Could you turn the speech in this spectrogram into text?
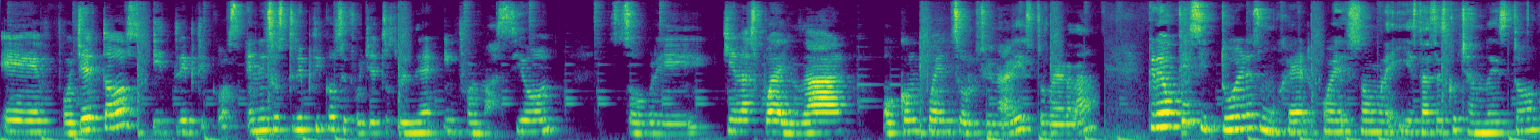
eh, folletos y trípticos. En esos trípticos y folletos vendría información sobre quién las puede ayudar o cómo pueden solucionar esto, ¿verdad? Creo que si tú eres mujer o eres hombre y estás escuchando esto,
